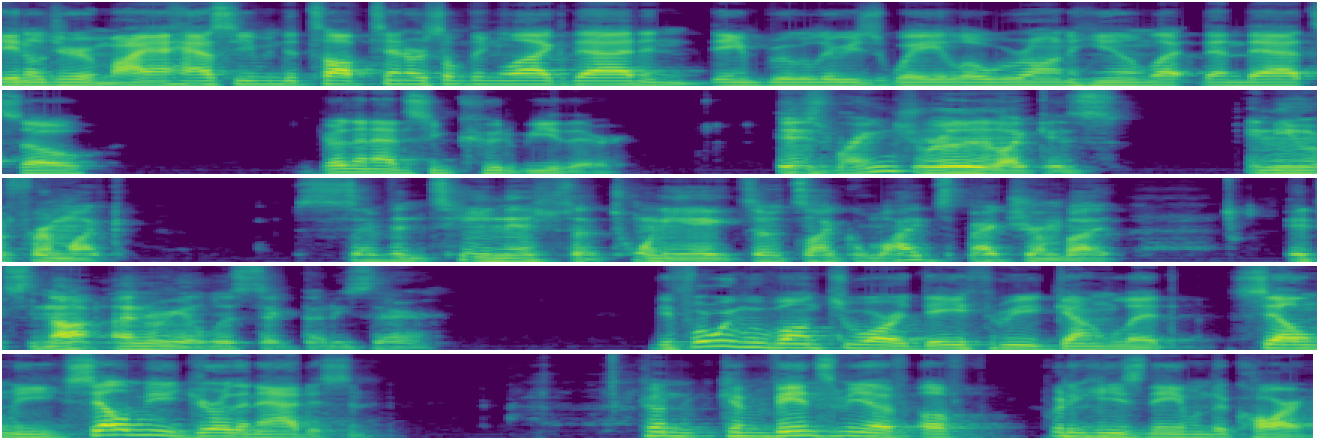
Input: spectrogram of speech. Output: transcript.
Daniel Jeremiah has him in the top 10 or something like that. And Dane Brugler is way lower on him than that. So Jordan Addison could be there. His range really like is anywhere from like 17 ish to 28. So it's like a wide spectrum, but it's not unrealistic that he's there. Before we move on to our day three gauntlet, sell me, sell me Jordan Addison. Con- convince me of, of putting his name on the card.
